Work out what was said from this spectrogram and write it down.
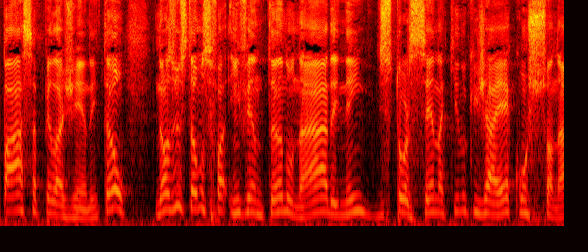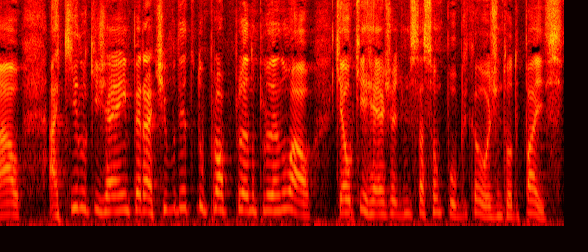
passa pela agenda. Então, nós não estamos inventando nada e nem distorcendo aquilo que já é constitucional, aquilo que já é imperativo dentro do próprio plano plurianual, que é o que rege a administração pública hoje em todo o país.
